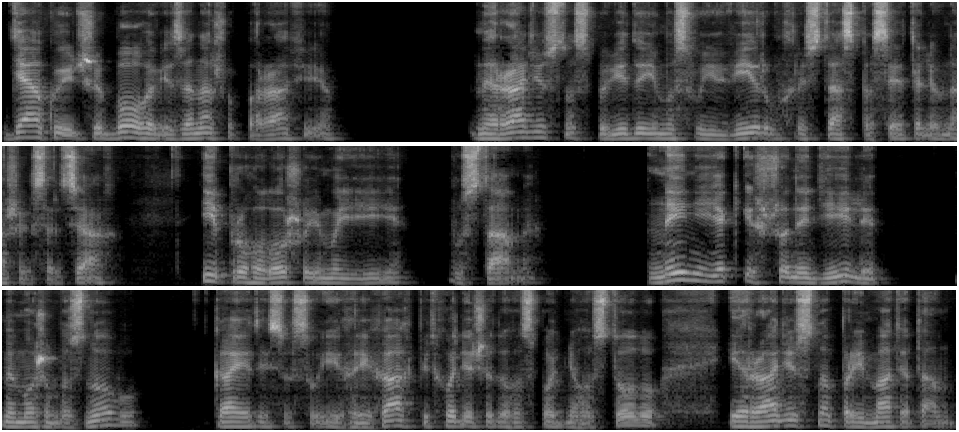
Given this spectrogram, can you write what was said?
дякуючи Богові за нашу парафію, ми радісно сповідуємо свою віру в Христа Спасителя в наших серцях і проголошуємо її вустами. Нині, як і щонеділі, ми можемо знову каятись у своїх гріхах, підходячи до Господнього столу і радісно приймати там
